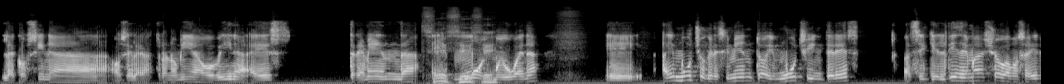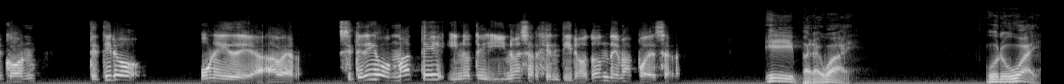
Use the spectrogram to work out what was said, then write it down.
la cocina, o sea, la gastronomía ovina es tremenda, Sí, es sí, muy, sí. muy buena. Eh, hay mucho crecimiento, hay mucho interés, así que el 10 de mayo vamos a ir con, te tiro una idea, a ver, si te digo mate y no, te, y no es argentino, ¿dónde más puede ser? Y Paraguay. Uruguay.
